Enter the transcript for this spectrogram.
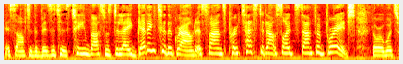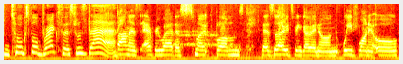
It's after the visitors' team bus was delayed getting to the ground as fans protested outside Stamford Bridge. Laura Woods from Talksport Breakfast was there. Banners everywhere, there's smoke bombs, there's loads been going on. We've won it all.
